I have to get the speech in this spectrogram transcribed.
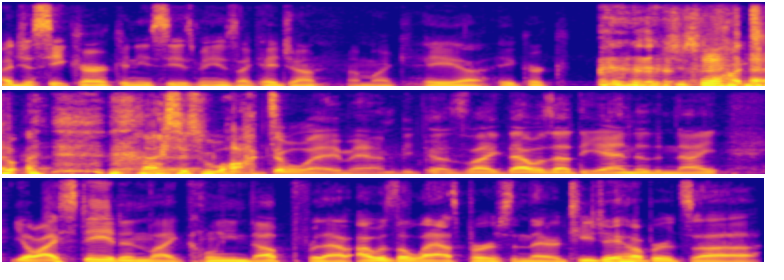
I just see Kirk, and he sees me. He's like, "Hey, John." I'm like, "Hey, uh, hey, Kirk." I just walked away. I just walked away, man, because like that was at the end of the night. Yo, I stayed and like cleaned up for that. I was the last person there. TJ Hubbard's uh.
